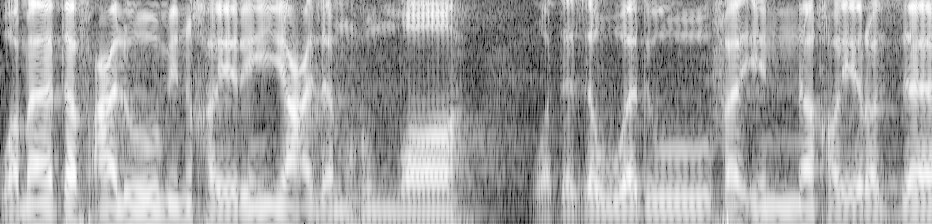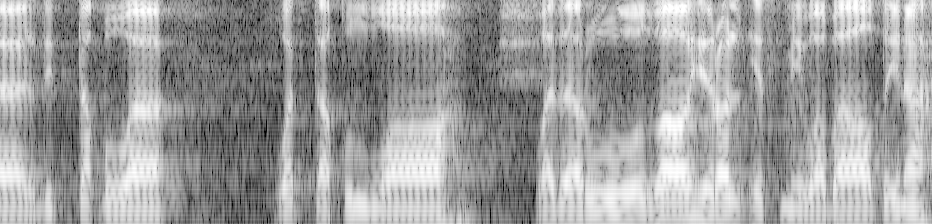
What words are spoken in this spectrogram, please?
وما تفعلوا من خير يعلمه الله وتزودوا فإن خير الزاد التقوى واتقوا الله وذروا ظاهر الإثم وباطنه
